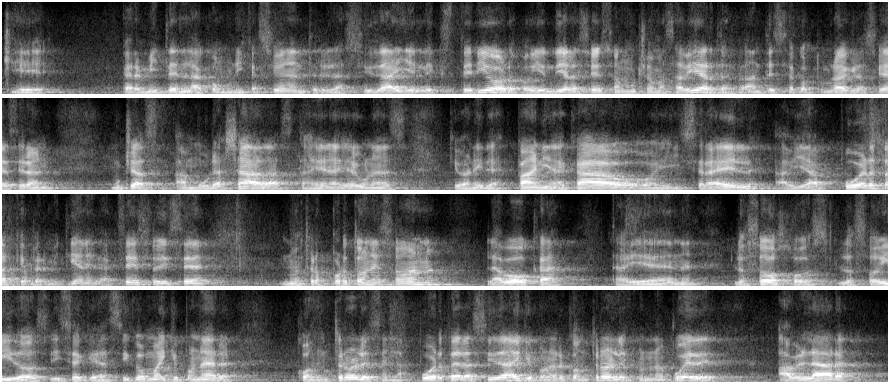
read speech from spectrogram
que permiten la comunicación entre la ciudad y el exterior. Hoy en día las ciudades son mucho más abiertas. Antes se acostumbraba que las ciudades eran muchas amuralladas. También hay algunas que van a ir a España acá o a Israel. Había puertas que permitían el acceso. Dice, nuestros portones son la boca, bien, los ojos, los oídos. Dice que así como hay que poner controles en las puertas de la ciudad, hay que poner controles, que uno no puede hablar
